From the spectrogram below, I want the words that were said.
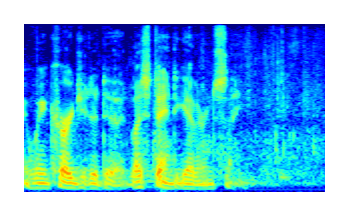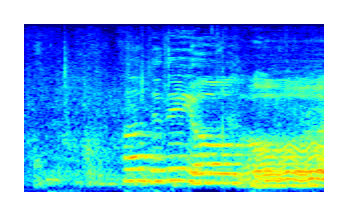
And we encourage you to do it. Let's stand together and sing. Unto thee, O Lord.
